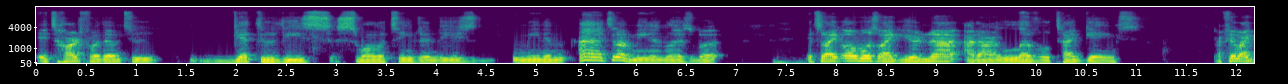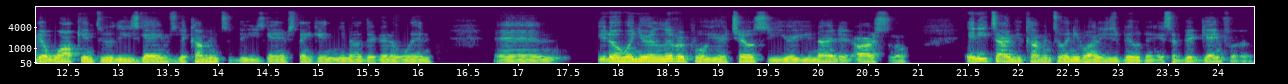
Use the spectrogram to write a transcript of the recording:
it's hard for them to get through these smaller teams and these meaning. Uh, it's not meaningless, but it's like almost like you're not at our level type games. I feel like they're walking through these games. They come into these games thinking, you know, they're gonna win. And you know, when you're in Liverpool, you're Chelsea, you're United, Arsenal. Anytime you come into anybody's building, it's a big game for them.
